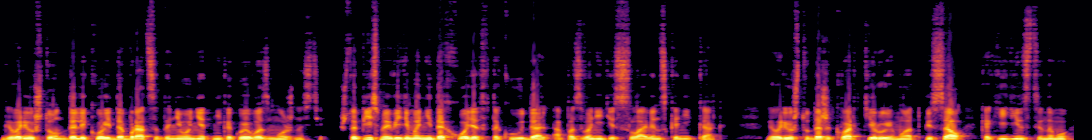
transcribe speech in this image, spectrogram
Говорил, что он далеко и добраться до него нет никакой возможности. Что письма, видимо, не доходят в такую даль, а позвонить из Славянска никак. Говорил, что даже квартиру ему отписал, как единственному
